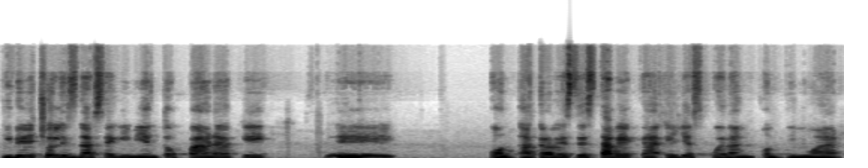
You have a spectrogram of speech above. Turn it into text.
y de hecho les da seguimiento para que eh, a través de esta beca ellas puedan continuar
